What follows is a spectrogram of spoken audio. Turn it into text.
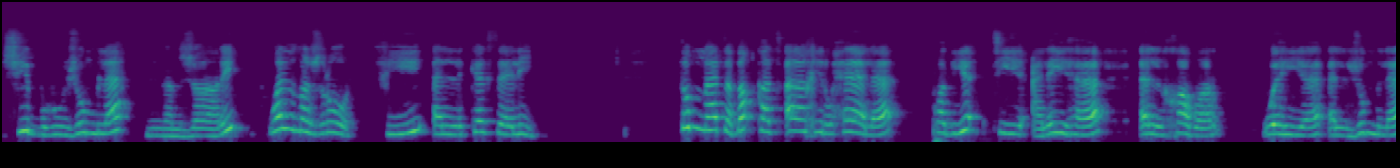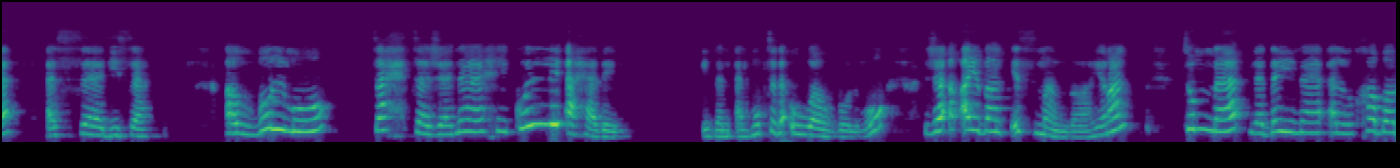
شبه جملة من الجار والمجرور في الكسل ثم تبقت آخر حالة قد يأتي عليها الخبر وهي الجملة السادسة. الظلم تحت جناح كل أحد. إذا المبتدأ هو الظلم جاء أيضا اسما ظاهرا ثم لدينا الخبر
